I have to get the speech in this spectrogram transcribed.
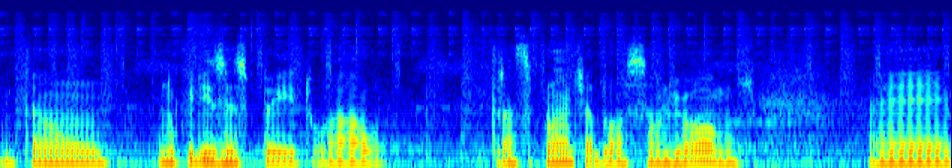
Então, no que diz respeito ao transplante, à doação de órgãos, é,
